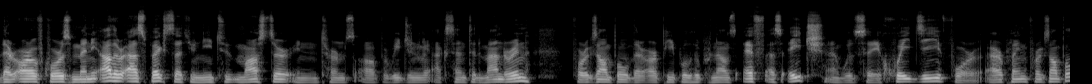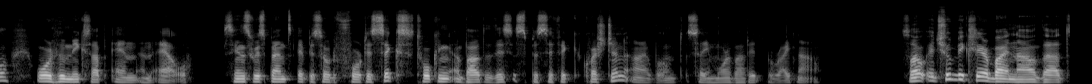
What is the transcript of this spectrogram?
There are, of course, many other aspects that you need to master in terms of regionally accented Mandarin. For example, there are people who pronounce F as H and will say huiji for airplane, for example, or who mix up N and L. Since we spent episode 46 talking about this specific question, I won't say more about it right now. So it should be clear by now that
